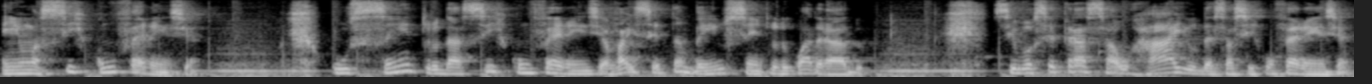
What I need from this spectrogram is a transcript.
em uma circunferência. O centro da circunferência vai ser também o centro do quadrado. Se você traçar o raio dessa circunferência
